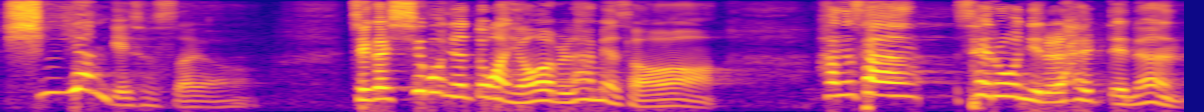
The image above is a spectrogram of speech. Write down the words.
신기한 게 있었어요. 제가 15년 동안 영업을 하면서 항상 새로운 일을 할 때는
